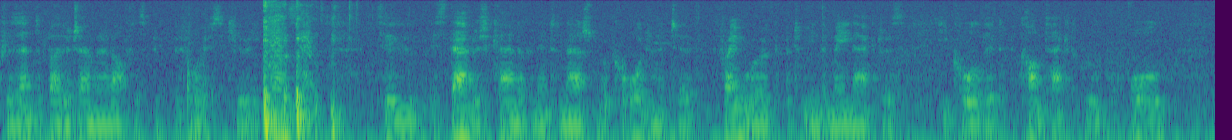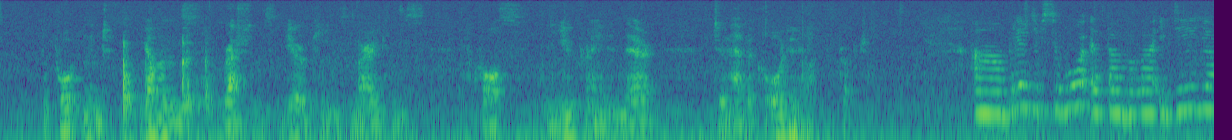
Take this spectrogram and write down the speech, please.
presented by the German in office be- before the Security Council to establish kind of an international coordinative framework between the main actors. He called it a contact group of all important governments, Russians, Europeans, Americans, of course, the Ukraine in there, to have a. А, А, прежде всего, это была идея,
